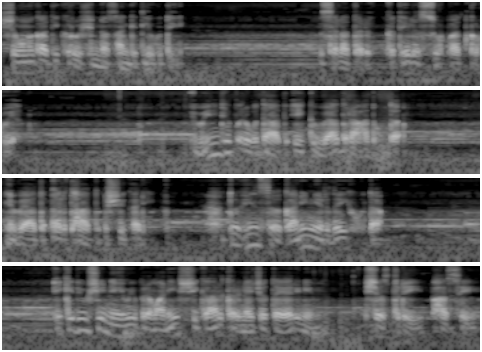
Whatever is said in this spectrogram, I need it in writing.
शौनकाधिक ऋषींना सांगितली होती. चला तर कथेला सुरुवात करूया विंध्य पर्वतात एक व्याध राहत होता. व्याध अर्थात शिकारी. तो हिंसक आणि निर्दयी होता. एके दिवशी नेहमीप्रमाणे शिकार करण्याच्या तयारीने शस्त्रे फासे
